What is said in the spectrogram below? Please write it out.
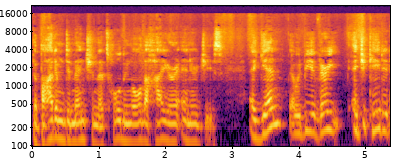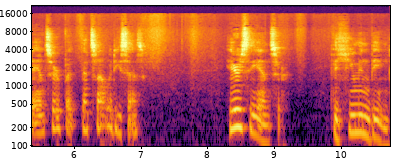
the bottom dimension that's holding all the higher energies. Again, that would be a very educated answer, but that's not what he says. Here's the answer the human being.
